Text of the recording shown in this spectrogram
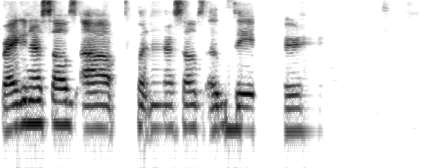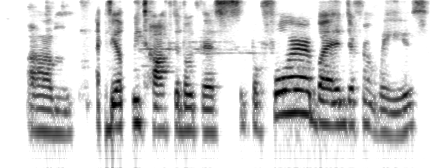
Bragging ourselves up, putting ourselves out there. Um, I feel like we talked about this before, but in different ways.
